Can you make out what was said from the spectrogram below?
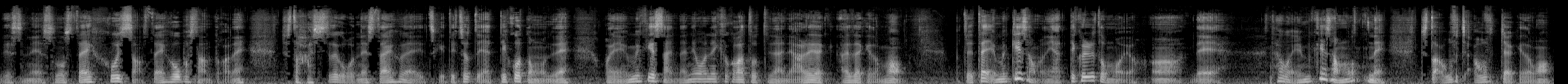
ですね、そのスタイフおじさん、スタイフおばさんとかね、ちょっとハッシュタグをね、スタイフ内でつけてちょっとやっていこうと思うんでね、これ MK さんに何もね、許可が取ってないんで、あれだ、あれだけども、絶対 MK さんもね、やってくれると思うよ。うん。で、多分 MK さんもっとね、ちょっと煽っちゃ、煽っちゃうけども、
